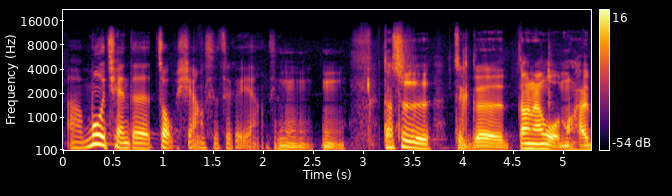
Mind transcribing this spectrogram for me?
呃，目前的走向是这个样子。嗯嗯，但是这个当然我们还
